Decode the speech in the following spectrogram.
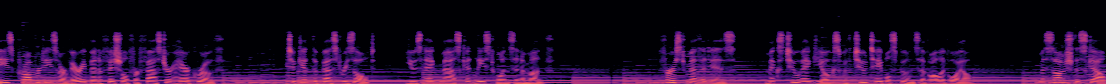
These properties are very beneficial for faster hair growth. To get the best result, use egg mask at least once in a month. First method is, mix 2 egg yolks with 2 tablespoons of olive oil. Massage the scalp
